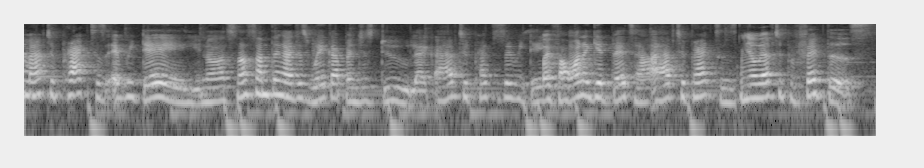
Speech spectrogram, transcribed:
I have to practice every day, you know. It's not something I just wake up and just do. Like I have to practice every day. If I want to get better, I have to practice. You know, we have to perfect this.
